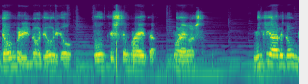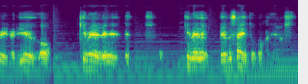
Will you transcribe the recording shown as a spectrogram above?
丼の料理を多くしてもらえたもらいました。人気がある丼の理由を決める、え決めるウェブサイトを始めました。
